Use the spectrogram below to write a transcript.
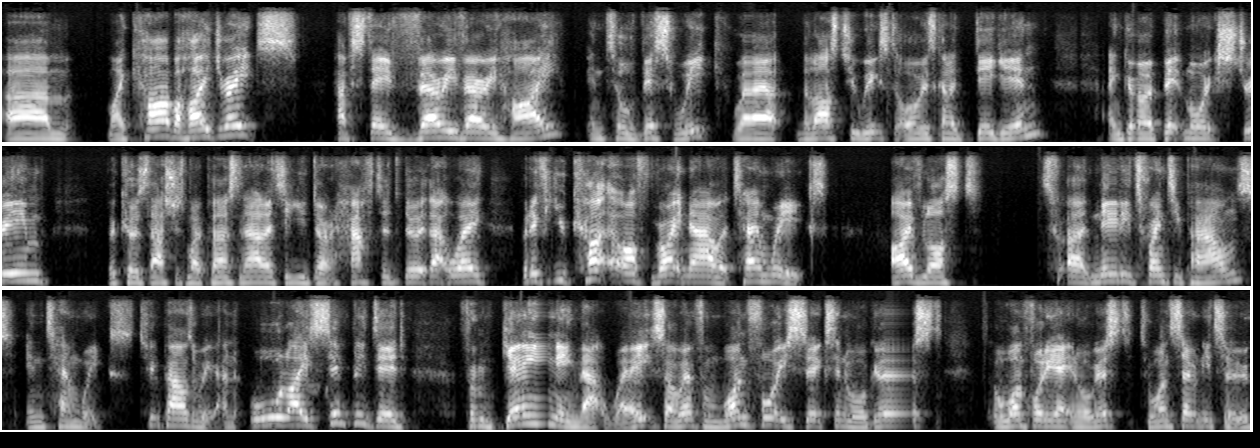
Um, my carbohydrates have stayed very, very high until this week, where the last two weeks I always kind of dig in and go a bit more extreme because that's just my personality. You don't have to do it that way. But if you cut it off right now at 10 weeks, I've lost uh, nearly 20 pounds in 10 weeks, two pounds a week. And all I simply did from gaining that weight, so I went from 146 in August or 148 in August to 172.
